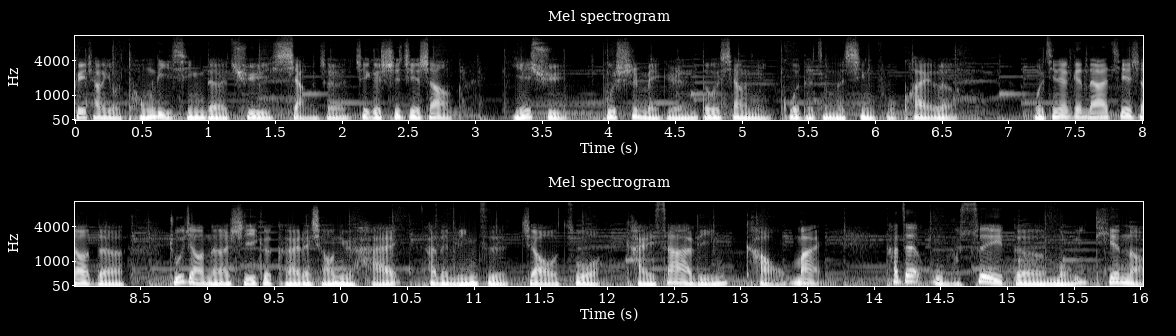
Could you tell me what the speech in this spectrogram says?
非常有同理心的去想着这个世界上，也许不是每个人都像你过得这么幸福快乐。我今天跟大家介绍的主角呢，是一个可爱的小女孩，她的名字叫做凯萨琳·考麦。她在五岁的某一天呢，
